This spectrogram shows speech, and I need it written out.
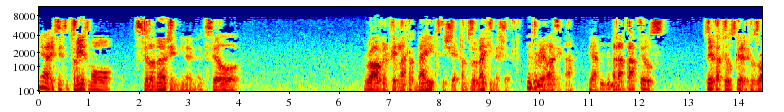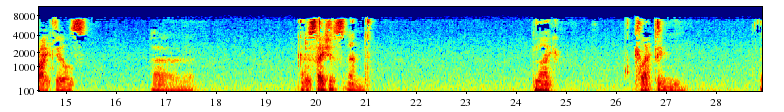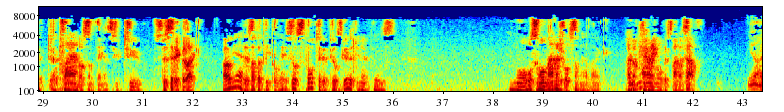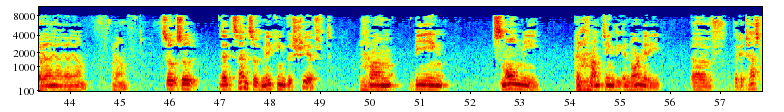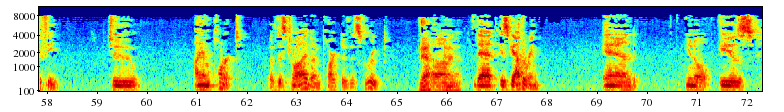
Yeah, it's, it's, for me it's more still emerging, you know, it's still, rather than feeling like I've made the shift, I'm sort of making the shift to Mhm. realizing that. Yeah. Mhm. And that, that feels, see if that feels good, it feels right, it feels, uh, kind of spacious and like collecting a, a plan or something that's too, too specific, but like, oh yeah, there's other people here. It feels supportive. It feels good. You know, it feels more, also more manageable somehow. Like, I'm not Mhm. carrying all this by myself. Yeah, Yeah. yeah, yeah, yeah, yeah. Yeah. So, so that sense of making the shift from being small me confronting the enormity of the catastrophe to I am part of this tribe, I'm part of this group Yeah, um, yeah, yeah. that is gathering and you know is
